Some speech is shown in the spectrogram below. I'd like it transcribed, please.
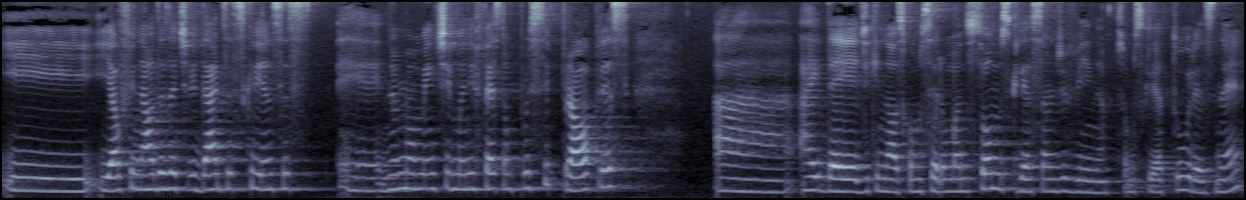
e, e ao final das atividades, as crianças é, normalmente manifestam por si próprias a, a ideia de que nós, como ser humanos, somos criação divina, somos criaturas né,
